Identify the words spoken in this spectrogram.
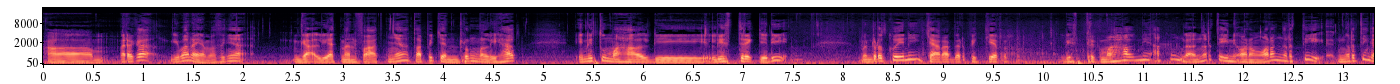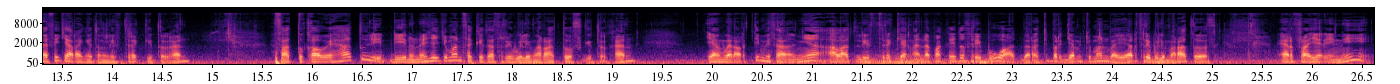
um, mereka gimana ya? Maksudnya nggak lihat manfaatnya tapi cenderung melihat ini tuh mahal di listrik. Jadi menurutku ini cara berpikir listrik mahal nih aku nggak ngerti ini. Orang-orang ngerti ngerti nggak sih cara ngitung listrik gitu kan satu kWh tuh di, di Indonesia cuma sekitar 1500 gitu kan. Yang berarti misalnya alat listrik yang anda pakai itu 1000 watt berarti per jam cuma bayar 1500 air fryer ini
